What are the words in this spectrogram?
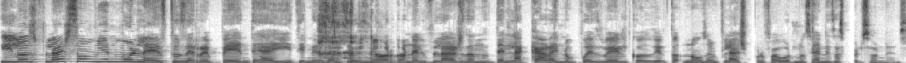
y los flash son bien molestos de repente. Ahí tienes al señor con el flash dándote en la cara y no puedes ver el concierto. No usen flash, por favor, no sean esas personas.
